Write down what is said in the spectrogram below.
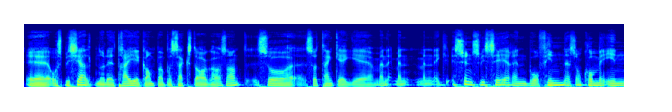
Eh, og spesielt når det er tredje kampen på seks dager, så, så, tenker jeg eh, Men, men, men jeg, jeg syns vi ser en Bård Finne som kommer inn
